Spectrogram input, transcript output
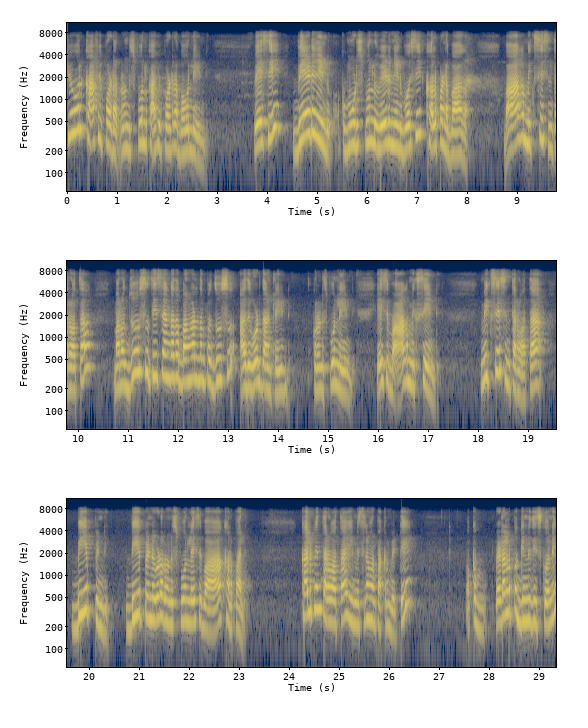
ప్యూర్ కాఫీ పౌడర్ రెండు స్పూన్లు కాఫీ పౌడర్ ఆ బౌల్ వేయండి. వేసి వేడి నీళ్ళు ఒక మూడు స్పూన్లు వేడి నీళ్ళు పోసి కలపండి బాగా. బాగా మిక్స్ చేసిన తర్వాత మనం జ్యూస్ తీసాం కదా బంగాళదుంప జ్యూస్ అది కూడా దాంట్లో వేయండి. ఒక రెండు స్పూన్లు వేయండి. వేసి బాగా మిక్స్ చేయండి. మిక్స్ చేసిన తర్వాత బియ్యం పిండి బియ్యం పిండి కూడా రెండు స్పూన్లు వేసి బాగా కలపాలి. కలిపిన తర్వాత ఈ మిశ్రమాన్ని పక్కన పెట్టి ఒక వెడల్పు గిన్నె తీసుకొని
